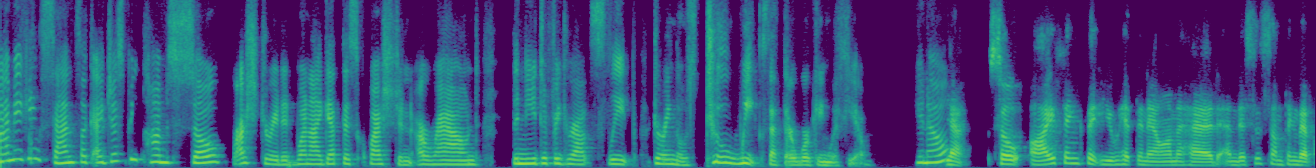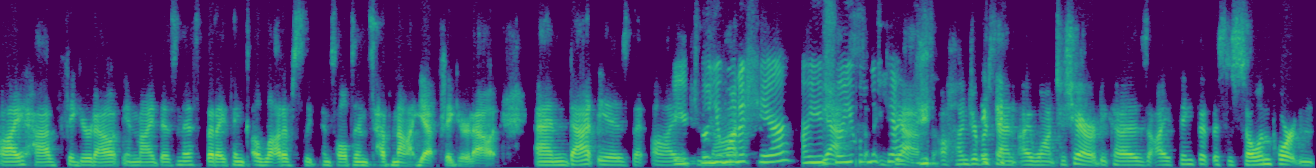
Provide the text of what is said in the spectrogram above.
I making sense? Like, I just become so frustrated when I get this question around the need to figure out sleep during those two weeks that they're working with you. You know? Yeah. So I think that you hit the nail on the head. And this is something that I have figured out in my business that I think a lot of sleep consultants have not yet figured out. And that is that I. Are you sure not, you want to share? Are you yes, sure you want to share? Yes, 100% I want to share because I think that this is so important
